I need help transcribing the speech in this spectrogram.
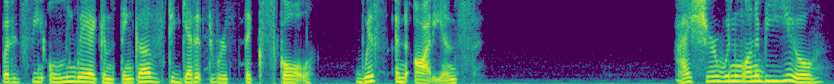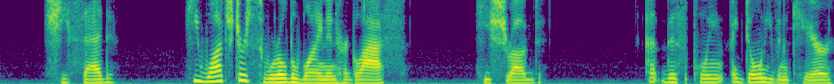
but it's the only way I can think of to get it through her thick skull. With an audience. I sure wouldn't want to be you, she said. He watched her swirl the wine in her glass. He shrugged. At this point, I don't even care.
